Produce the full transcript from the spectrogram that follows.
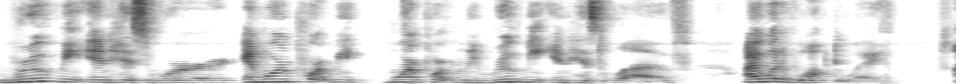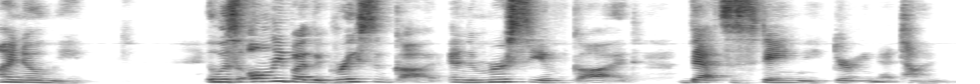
root me in his word and more importantly, more importantly, root me in his love, I would have walked away. I know me. It was only by the grace of God and the mercy of God that sustained me during that time.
